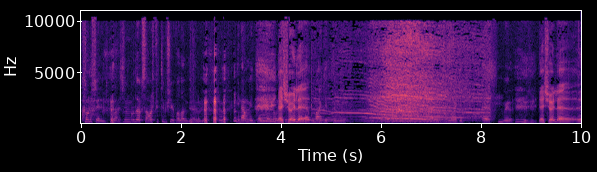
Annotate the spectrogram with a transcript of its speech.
konu söylemiş. Bana şimdi burada yok savaş kötü bir şey falan diyor. Böyle, inanmayın. Onun Ya şöyle- Yani bunu hak ettim. Yani bunu hak ettim. Evet buyurun. Ya şöyle e,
